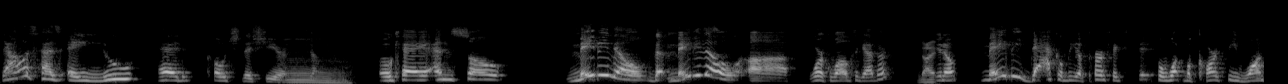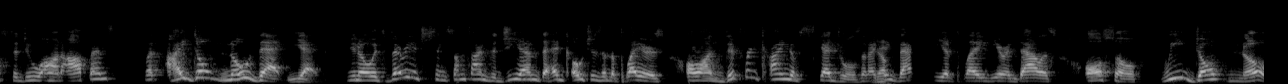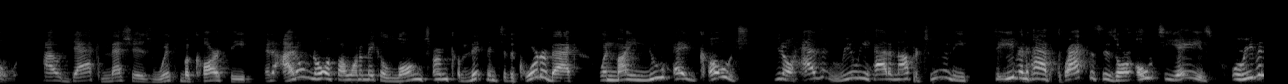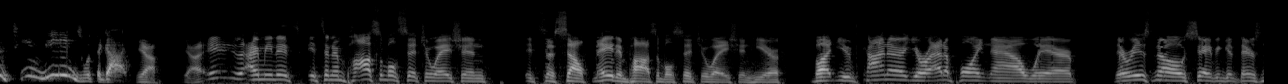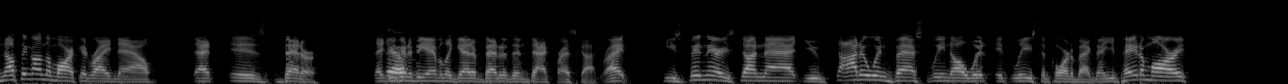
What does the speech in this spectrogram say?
Dallas has a new head coach this year. Joe, Mm. Okay, and so maybe they'll maybe they'll uh, work well together. Right. You know, maybe Dak will be a perfect fit for what McCarthy wants to do on offense, but I don't know that yet. You know, it's very interesting. Sometimes the GMs, the head coaches, and the players are on different kind of schedules, and I Yep. think that could be at play here in Dallas. Also, we don't know how Dak meshes with McCarthy, and I don't know if I want to make a long-term commitment to the quarterback when my new head coach, you know, hasn't really had an opportunity to even have practices or OTAs or even team meetings with the guy. Yeah, yeah. It- I mean, it's it's an impossible situation. It's a self-made impossible situation here. But you've kind of you're at a point now where there is no saving it. There's nothing on the market right now that is better. That you're going to be able to get it better than Dak Prescott, right? He's been there. He's done that. You've got to invest. We know with at least a quarterback. Now you paid Amari.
